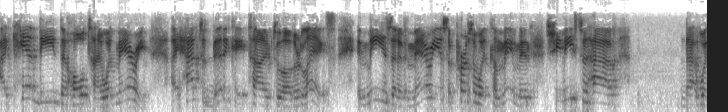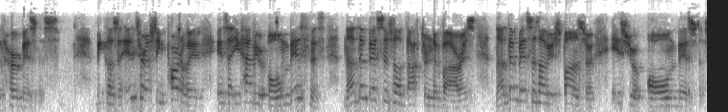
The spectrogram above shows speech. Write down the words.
I can't be the whole time with Mary. I have to dedicate time to other legs. It means that if Mary is a person with commitment, she needs to have that with her business. Because the interesting part of it is that you have your own business, not the business of Dr. Navarez, not the business of your sponsor, it's your own business.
